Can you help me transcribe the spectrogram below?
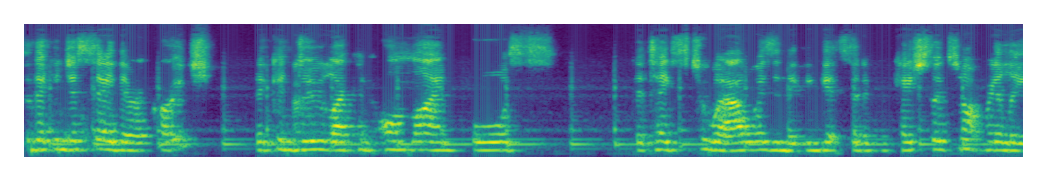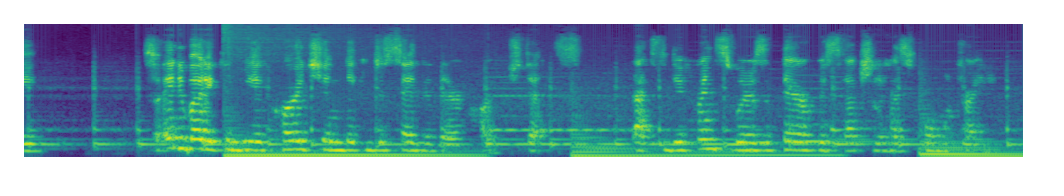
So they can just say they're a coach. They can do like an online course that takes two hours and they can get certification. So it's not really so anybody can be a coach and they can just say that they're a coach. That's that's the difference. Whereas a therapist actually has formal training.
